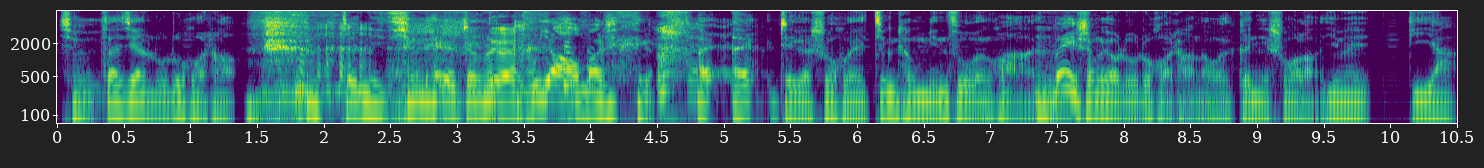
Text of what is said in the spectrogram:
行，嗯、再见卤煮火烧。这你听这个，这不是毒药吗？这个，哎哎，这个说回京城民俗文化，嗯、为什么有卤煮火烧呢？我跟你说了，因为低压。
